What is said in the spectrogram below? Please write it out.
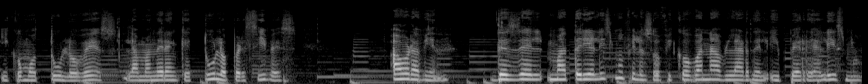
y cómo tú lo ves, la manera en que tú lo percibes. Ahora bien, desde el materialismo filosófico van a hablar del hiperrealismo.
